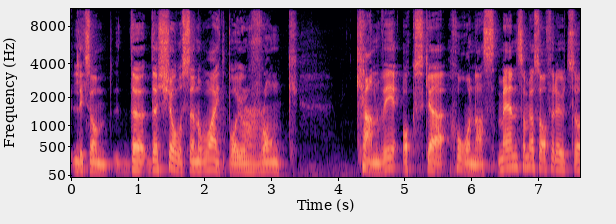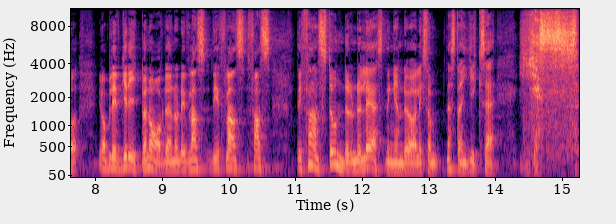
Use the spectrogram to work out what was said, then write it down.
liksom the, the chosen white boy ronk kan vi och ska hånas. Men som jag sa förut så jag blev gripen av den och det fanns, det fanns, fanns, det fanns stunder under läsningen då jag liksom nästan gick så här yes!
